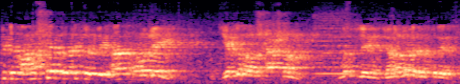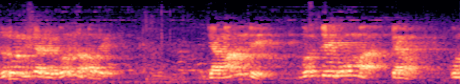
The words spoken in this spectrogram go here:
কিন্তু মানুষের রচিত বিধান অনুযায়ী যে কোনো শাসন মুসলিম জনগণের উপরে জুলুম হিসাবে গণ্য হবে। যা মানতে মুসলিম উম্মা কেন? কোন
